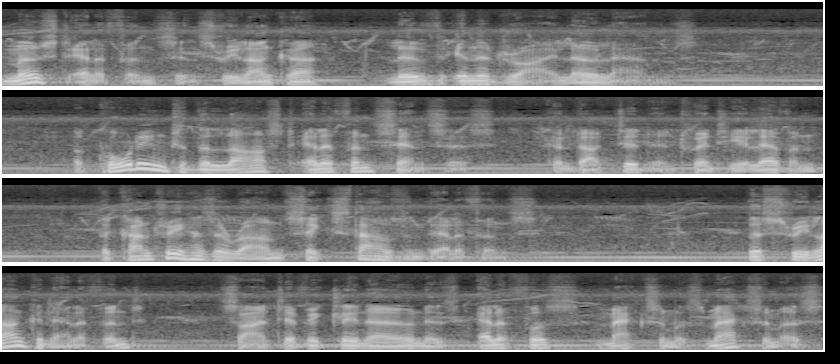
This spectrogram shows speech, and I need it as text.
most elephants in Sri Lanka live in the dry lowlands. According to the last elephant census, conducted in 2011, the country has around 6,000 elephants. The Sri Lankan elephant, scientifically known as Elephas maximus maximus,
